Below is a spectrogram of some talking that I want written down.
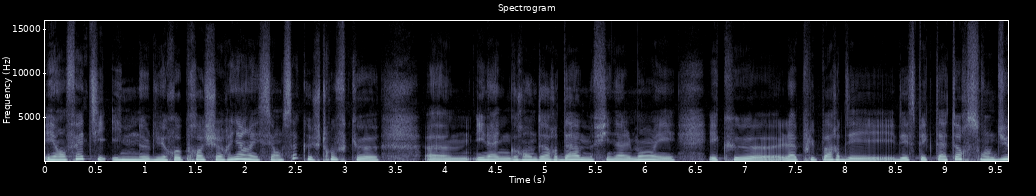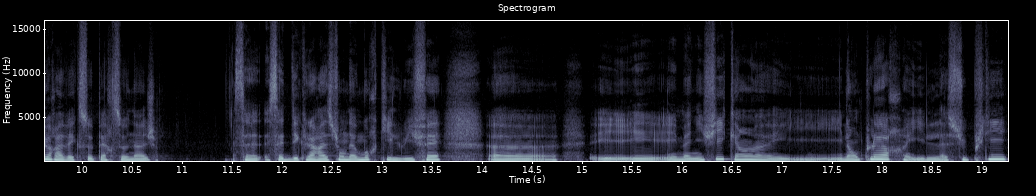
Et en fait, il, ne lui reproche rien. Et c'est en ça que je trouve que euh, il a une grandeur d'âme finalement, et, que euh, la plupart des, spectateurs sont durs avec ce personnage. Cette déclaration d'amour qu'il lui fait euh, est, magnifique. Hein. Il, en pleure, il la supplie.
